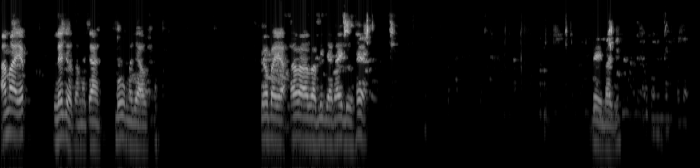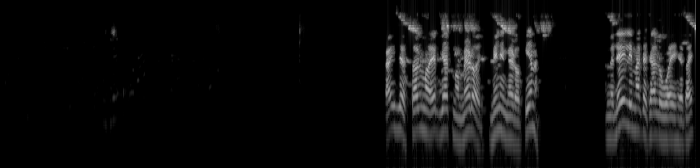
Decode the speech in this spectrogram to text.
આમાં એક લેજો તમે ચાન્સ બહુ મજા આવશે. જો ભાઈ આવા આવા બીજા રાયડું છે. બે બાજુ. કાયદેસર નો એક જાતનો મેળો જ, મિની મેળો કે ને? અને ડેઈલી માટે ચાલુ હોય છે ભાઈ.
